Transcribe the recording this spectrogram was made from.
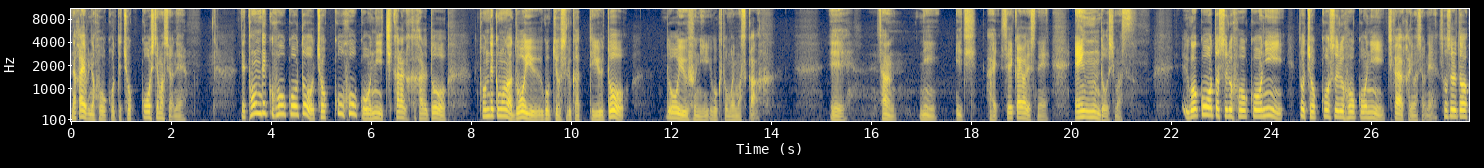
中指の方向って直行してますよね。で飛んでく方向と直行方向に力がかかると飛んでくものはどういう動きをするかっていうとどういうふうに動くと思いますか ?A321 はい。正解はですね円運動をします。動こうとする方向にと直行する方向に力がかかりますよね。そうすると、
